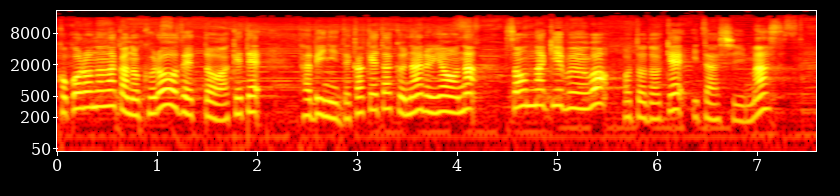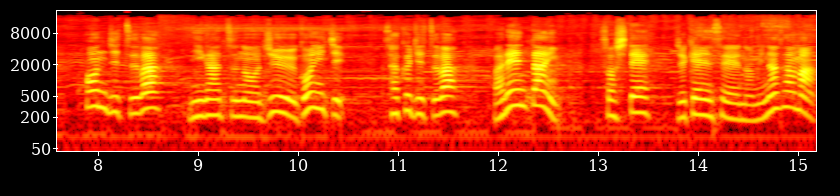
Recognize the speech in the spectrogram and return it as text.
心の中のクローゼットを開けて旅に出かけたくなるようなそんな気分をお届けいたします。本日は2月の15日。昨日はバレンタイン。そして受験生の皆様。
